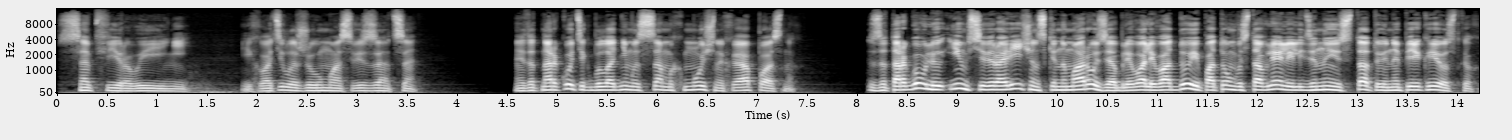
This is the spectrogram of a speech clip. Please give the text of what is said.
Сапфировый иней. И хватило же ума связаться. Этот наркотик был одним из самых мощных и опасных. За торговлю им в Северореченске на морозе обливали водой и потом выставляли ледяные статуи на перекрестках.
